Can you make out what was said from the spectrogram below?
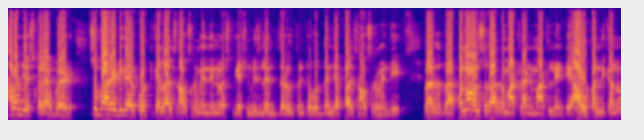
కవర్ చేసుకోలేకపోయాడు. సుబ్బారెడ్డి గారు కోర్టుకు వెళ్ళాల్సిన అవసరం ఏంది? ఇన్వెస్టిగేషన్ విజిలెన్స్ జరుగుతుంటే వద్దని చెప్పాల్సిన అవసరం ఏంటి పొన్నవాళ్ళు సుధాకర్ మాట్లాడిన మాటలు ఏంటి ఆవు పందికను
